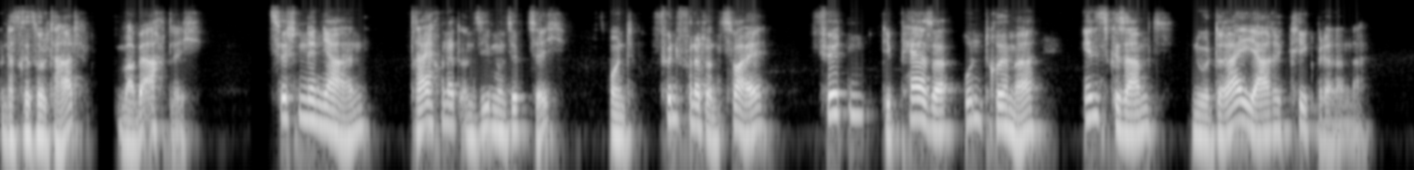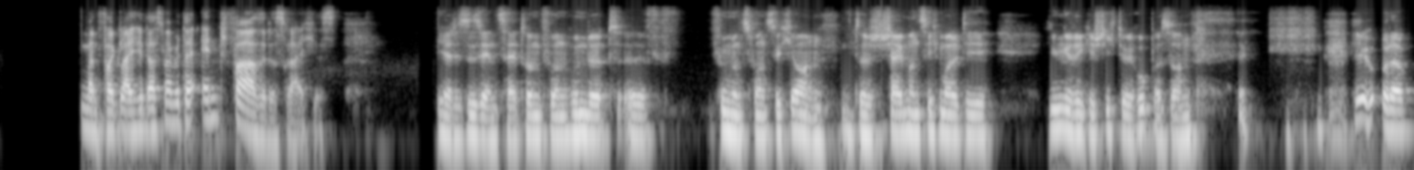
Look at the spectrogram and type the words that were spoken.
Und das Resultat war beachtlich. Zwischen den Jahren 377 und 502 führten die Perser und Römer insgesamt nur drei Jahre Krieg miteinander. Man vergleiche das mal mit der Endphase des Reiches. Ja, das ist ja ein Zeitraum von 125 Jahren. Da schaut man sich mal die jüngere Geschichte Europas an. Oder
